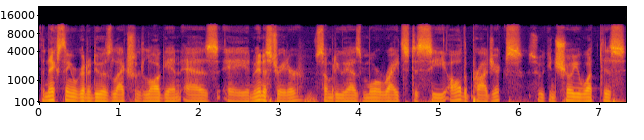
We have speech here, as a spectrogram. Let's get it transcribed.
The next thing we're going to do is actually log in as a administrator, somebody who has more rights to see all the projects, so we can show you what this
